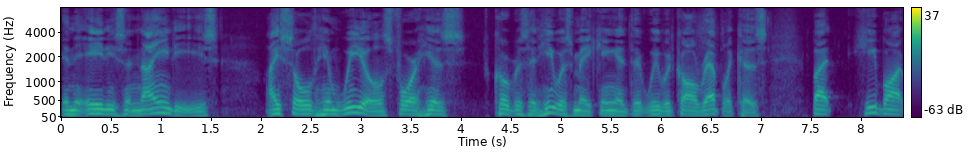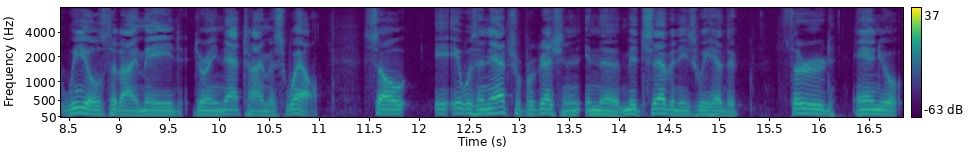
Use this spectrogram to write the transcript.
in the 80s and 90s, I sold him wheels for his Cobras that he was making and that we would call replicas, but he bought wheels that I made during that time as well. So it, it was a natural progression. In the mid 70s, we had the third annual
